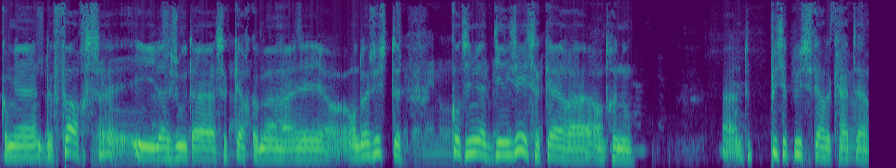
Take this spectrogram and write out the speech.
combien de force il ajoute à ce cœur commun. Et on doit juste continuer à diriger ce cœur euh, entre nous. Euh, De plus et plus vers le Créateur.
